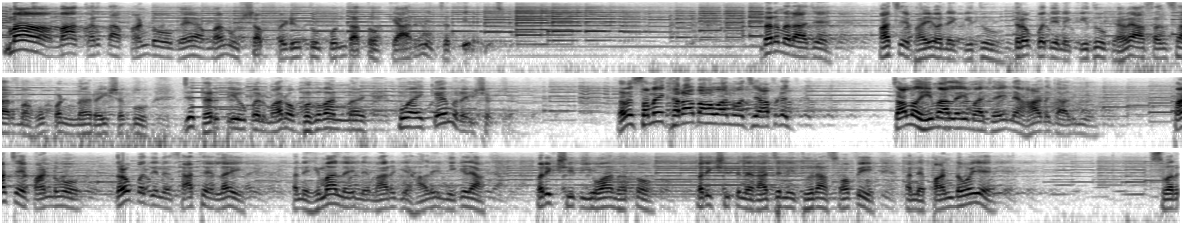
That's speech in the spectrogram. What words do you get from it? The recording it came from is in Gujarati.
માં માં કરતા પાંડવો ગયા, માનું શબ પડ્યું તું, કુંતા તો ક્યારની જતી રહી છે? ધર્મરાજે પાંચે ભાઈઓને કીધું, દ્રૌપદીને કીધું કે, હવે આ સંસારમાં હું પણ ન રહી શકું. જે ધરતી ઉપર મારો ભગવાન ન હું અહીં કેમ રહી શકું? હવે સમય ખરાબ આવવાનો છે, આપણે ચાલો હિમાલયમાં જઈને હાડ ગાળીએ. પાંચે પાંડવો દ્રૌપદીને સાથે લઈ અને હિમાલયને માર્ગે હાલી નીકળ્યા. પરીક્ષિત યુવાન હતો. પરીક્ષિતને રાજ્યની ધુરા સોંપી અને પાંડવોએ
